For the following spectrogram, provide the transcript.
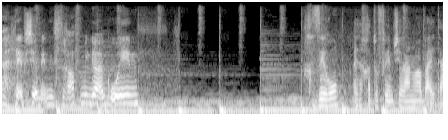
והלב שלי נשרף מגעגועים. החזירו את החטופים שלנו הביתה.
